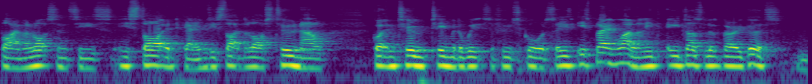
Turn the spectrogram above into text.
by him a lot since he's he started games. He started the last two now. Got in two team of the weeks of who scored. So he's, he's playing well and he, he does look very good. Hmm.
